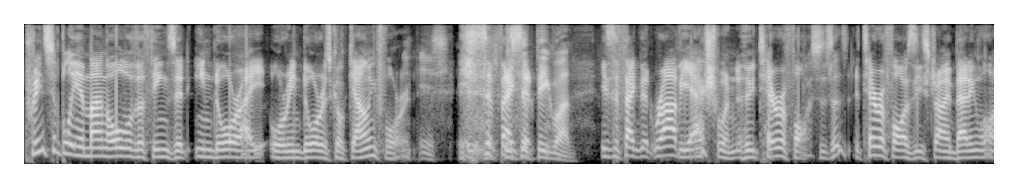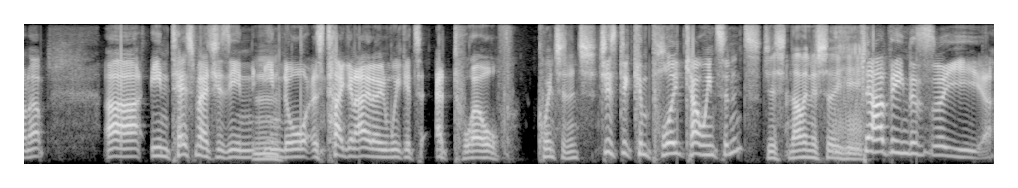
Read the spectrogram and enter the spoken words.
principally among all of the things that Indore or Indoor has got going for it, Yes. is the fact It's a that big one. is the fact that Ravi Ashwin, who terrifies us, terrifies the Australian batting lineup, uh, in Test matches in Mm. Indore has taken 18 wickets at 12. Coincidence. Just a complete coincidence. Just nothing to see here. Nothing to see here.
